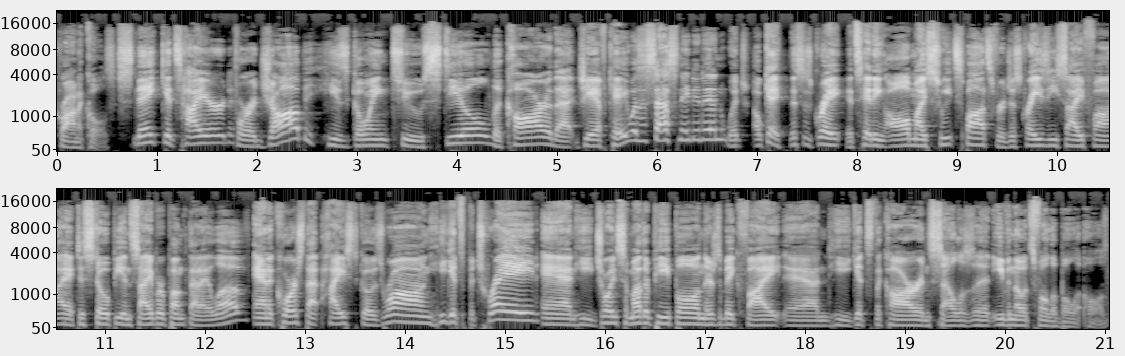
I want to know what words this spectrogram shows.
Chronicles. Snake gets hired for a job. He's going to steal the car that JFK was assassinated in, which, okay, this is great. It's hitting all my sweet spots for just crazy sci fi, dystopian cyberpunk that I love. And of course, that heist goes wrong. He gets betrayed and he joins some other people, and there's a big fight, and he gets the car and sells it, even though it's full of bullet holes.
